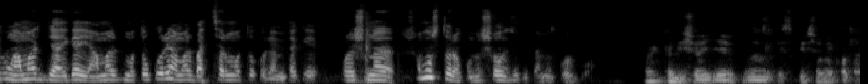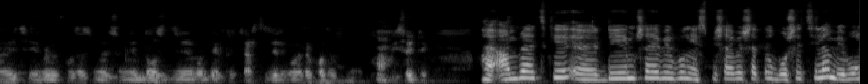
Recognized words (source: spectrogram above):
এবং আমার জায়গায় আমার মতো করে আমার বাচ্চার মতো করে আমি তাকে পড়াশোনার সমস্ত রকমের সহযোগিতা আমি করব আরেকটা বিষয় যে এসপির সঙ্গে কথা হয়েছে প্রশাসনের সঙ্গে দশ দিনের মধ্যে একটা চার্জশিট এরকম একটা কথা শোনা হ্যাঁ। বিষয়টা? হ্যাঁ আমরা আজকে ডিএম সাহেব এবং এসপি সাহেবের সাথেও বসেছিলাম এবং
